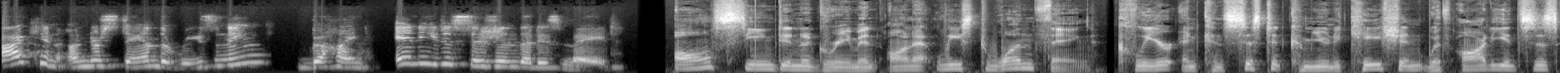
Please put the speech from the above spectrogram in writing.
I can understand the reasoning behind any decision that is made. All seemed in agreement on at least one thing clear and consistent communication with audiences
